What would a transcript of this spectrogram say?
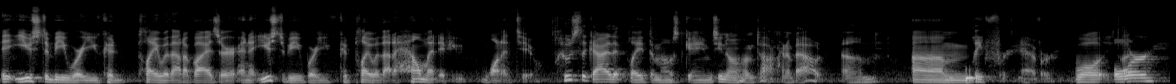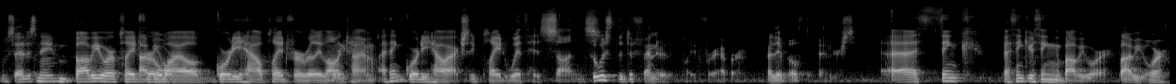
It used to be where you could play without a visor, and it used to be where you could play without a helmet if you wanted to. Who's the guy that played the most games? You know who I'm talking about. Um, Um, played forever. well, Or was that his name? Bobby Orr played for a Orr. while. Gordie Howe played for a really long Gordie time. Howe. I think Gordie Howe actually played with his sons. Who was the defender that played forever? Are they both defenders? I think I think you're thinking of Bobby Orr. Bobby Orr.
